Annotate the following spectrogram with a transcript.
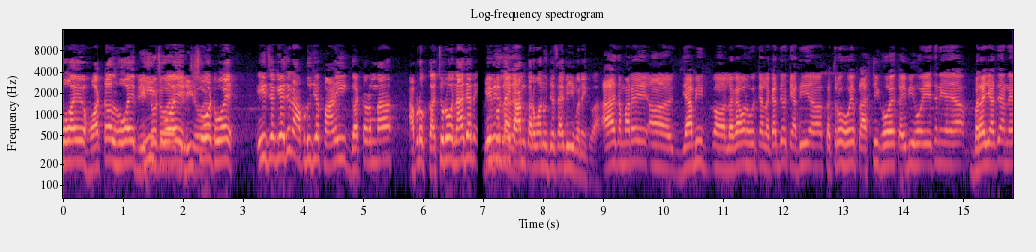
હોય હોટલ હોય બીચ હોય, હોય રિસોર્ટ હોય એ જગ્યાએ છે ને આપણું જે પાણી ગટરમાં આપણો કચરો ના જાય ને એવી રીતના કામ કરવાનું છે સાહેબ એ મને કહો આ તમારે જ્યાં બી લગાવવાનું હોય ત્યાં લગાવી દો ત્યાંથી કચરો હોય પ્લાસ્ટિક હોય કઈ બી હોય એ છે ને અહીંયા ભરાઈ જાય છે અને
